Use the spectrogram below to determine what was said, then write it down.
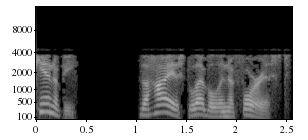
Canopy. The highest level in a forest.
